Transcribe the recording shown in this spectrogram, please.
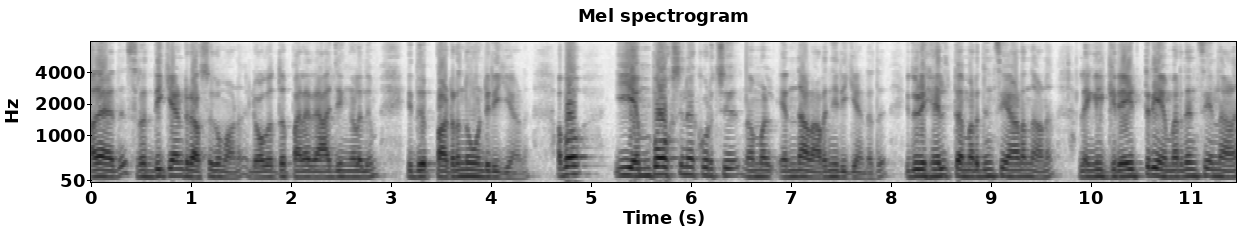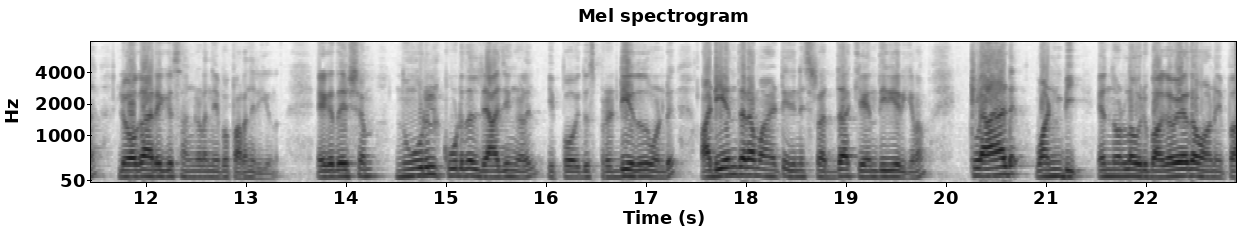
അതായത് ശ്രദ്ധിക്കേണ്ട ഒരു അസുഖമാണ്. ലോകത്ത് പല രാജ്യങ്ങളിലും ഇത് പടർന്നുകൊണ്ടിരിക്കുകയാണ്. അപ്പോൾ ഈ എംബോക്സിനെ കുറിച്ച് നമ്മൾ എന്താണ് അറിഞ്ഞിരിക്കേണ്ടത്? ഇതൊരു ഹെൽത്ത് എമർജൻസി ആണെന്നാണ് അല്ലെങ്കിൽ ഗ്രേഡ് ത്രീ എമർജൻസി എന്നാണ് ലോകാരോഗ്യ സംഘടന ഇപ്പോൾ പറഞ്ഞിരിക്കുന്നത്. ഏകദേശം നൂറിൽ കൂടുതൽ രാജ്യങ്ങളിൽ ഇപ്പോൾ ഇത് സ്പ്രെഡ് ചെയ്തതുകൊണ്ട് അടിയന്തരമായിട്ട് ഇതിന് ശ്രദ്ധ കേന്ദ്രീകരിക്കണം. ക്ലാഡ് വൺ ബി എന്നുള്ള ഒരു വകഭേദമാണ് ഇപ്പോൾ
